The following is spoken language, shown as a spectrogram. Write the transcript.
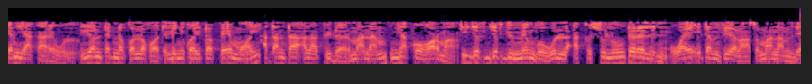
kenn yaakaarewul. Yoon teg na ko loxo te li ñu koy toppee mooy attentat à la pudeur maanaam ñàkk horma ci jëf-jëf ju méngoowul ak sunu tëralin waaye itam violence maanaam di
